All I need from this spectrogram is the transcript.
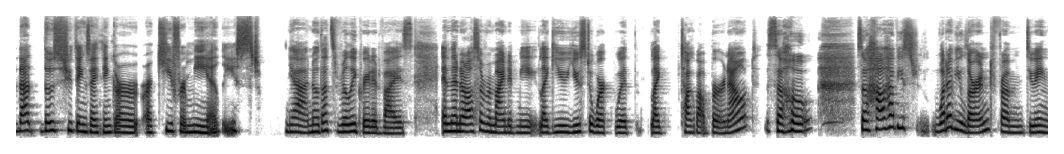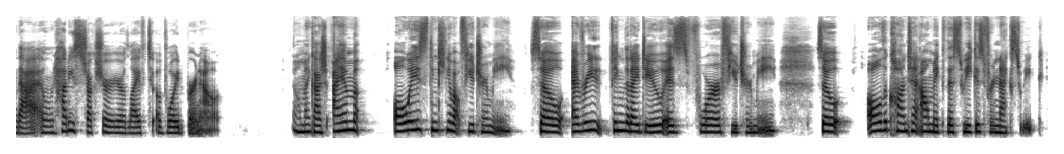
that those two things I think are are key for me at least. Yeah, no, that's really great advice. And then it also reminded me like you used to work with like talk about burnout. So so how have you what have you learned from doing that and how do you structure your life to avoid burnout? Oh my gosh, I am always thinking about future me. So everything that I do is for future me. So all the content I'll make this week is for next week.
